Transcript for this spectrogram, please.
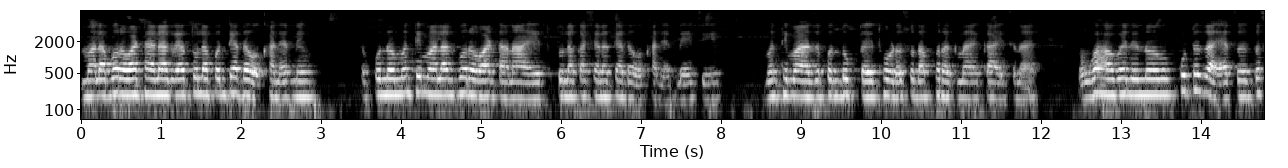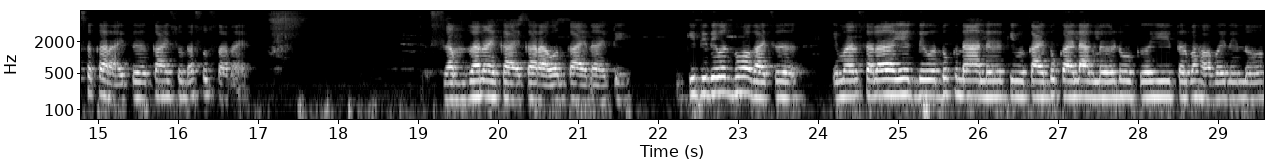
मला बरं वाटायला लागल्यावर तुला पण त्या दवाखान्यात नेऊ. तर पुन्हा म्हणते मलाच बरं वाटाना आहे तर तुला कशाला त्या दवाखान्यात न्यायची? मग ते माझं पण दुखतंय थोडंसुद्धा फरक नाही काहीच नाही. मग भावा बहिणीनं मग कुठं जायचं कसं करायचं काय सुद्धा सुसा नाही. समजा नाही काय करावं आणि काय नाही ते. किती दिवस भोगायचं? की माणसाला एक दिवस दुखणं आलं किंवा काय दुखायला लागलं डोकं ही तर भावा बहिणीनं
